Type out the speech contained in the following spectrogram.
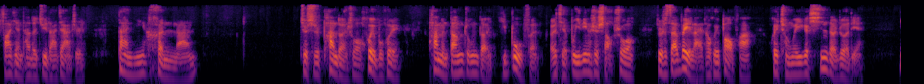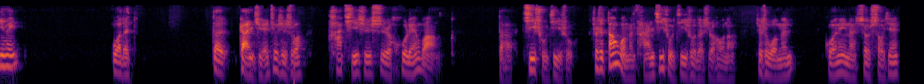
发现它的巨大价值，但你很难就是判断说会不会。他们当中的一部分，而且不一定是少数，就是在未来它会爆发，会成为一个新的热点。因为我的的感觉就是说，它其实是互联网的基础技术。就是当我们谈基础技术的时候呢，就是我们国内呢首首先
